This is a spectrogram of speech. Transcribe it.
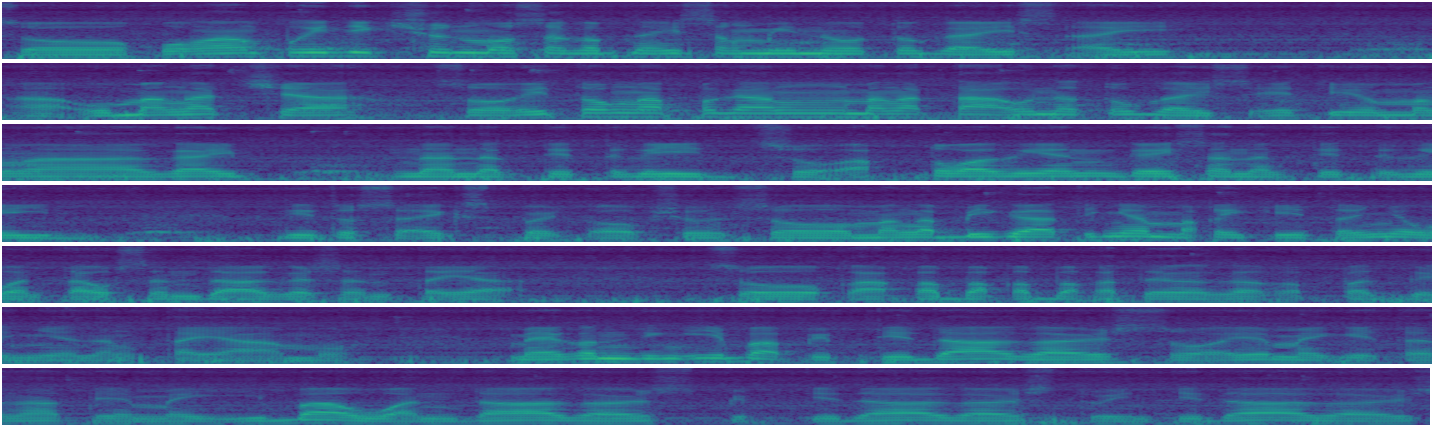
So, kung ang prediction mo sa loob ng isang minuto, guys, ay ah, umangat siya. So, ito nga pagang mga tao na to, guys, ito yung mga live na nagtitrade. So, actual yan, guys, na nagtitrade dito sa expert option. So, mga bigati niya, makikita nyo, 1,000 dollars ang taya. So, kakabaka-baka talaga kapag ganyan ang taya mo. Meron ding iba, 50 dollars. So, ayan, makikita natin. May iba, 1 dollars, 50 dollars, 20 dollars.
